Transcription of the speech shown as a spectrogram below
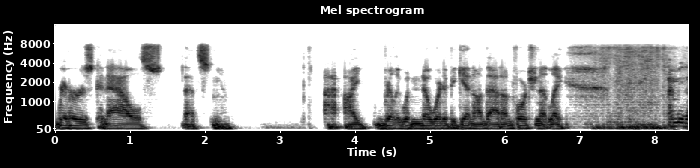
rivers, canals. That's you know, I, I really wouldn't know where to begin on that. Unfortunately, I mean,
